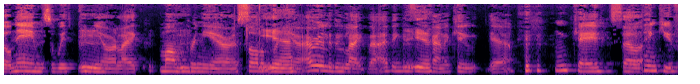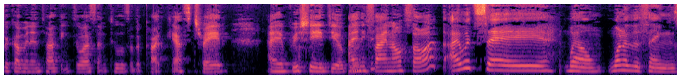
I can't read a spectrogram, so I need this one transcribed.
those names with preneur, mm. like mompreneur, mm. solopreneur. Yeah. I really do like that. I think it's yeah. kind of cute. Yeah. okay. So thank you for coming and talking to us on Tools of the Podcast Trade. I appreciate you. Any final thought? I would say, well, one of the things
